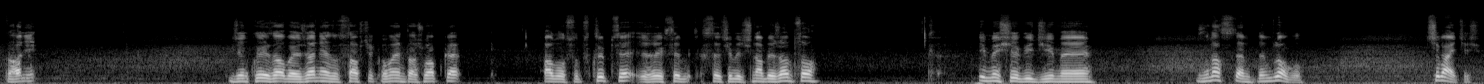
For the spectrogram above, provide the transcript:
Kochani, dziękuję za obejrzenie. Zostawcie komentarz, łapkę albo subskrypcję, jeżeli chce, chcecie być na bieżąco. I my się widzimy w następnym vlogu. Trzymajcie się.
